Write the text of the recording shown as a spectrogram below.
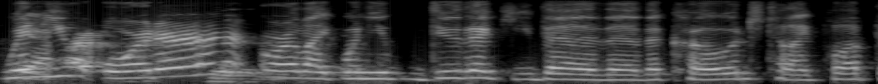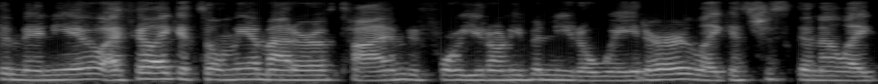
When Yeah. you order or like when you do the, the the the code to like pull up the menu, I feel like it's only a matter of time before you don't even need a waiter. Like it's just gonna like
